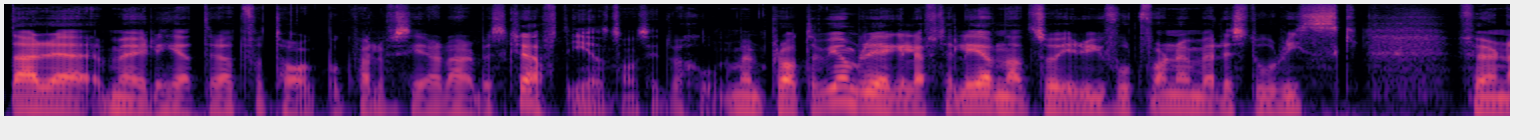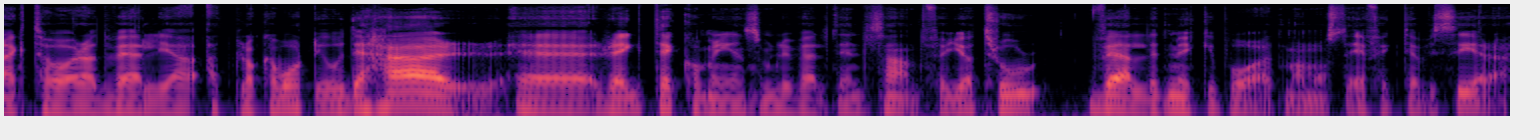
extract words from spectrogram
lättare möjligheter att få tag på kvalificerad arbetskraft i en sån situation. Men pratar vi om regelefterlevnad så är det ju fortfarande en väldigt stor risk för en aktör att välja att plocka bort det. Och det här eh, RegTech kommer in som blir väldigt intressant för jag tror väldigt mycket på att man måste effektivisera.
